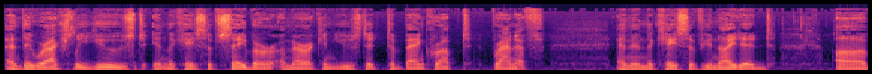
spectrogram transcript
and they were actually used in the case of Sabre. American used it to bankrupt Braniff, and in the case of United, uh,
